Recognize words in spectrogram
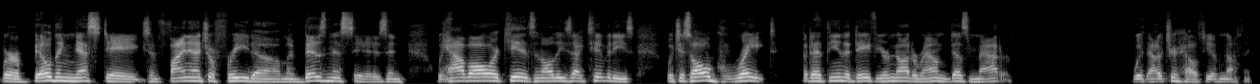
We're building nest eggs and financial freedom and businesses, and we have all our kids and all these activities, which is all great. But at the end of the day, if you're not around, it doesn't matter. Without your health, you have nothing.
